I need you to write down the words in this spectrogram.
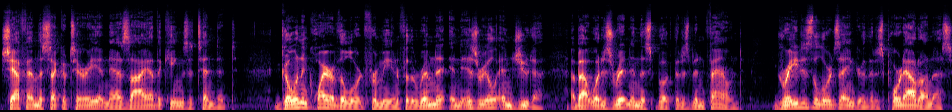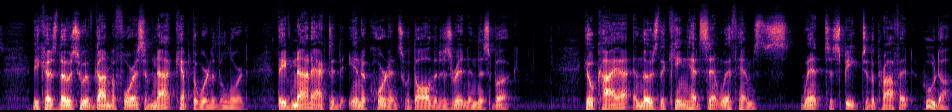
Shaphan the secretary, and Azariah the king's attendant. Go and inquire of the Lord for me and for the remnant in Israel and Judah about what is written in this book that has been found. Great is the Lord's anger that is poured out on us, because those who have gone before us have not kept the word of the Lord. They've not acted in accordance with all that is written in this book. Hilkiah and those the king had sent with him went to speak to the prophet Huldah,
